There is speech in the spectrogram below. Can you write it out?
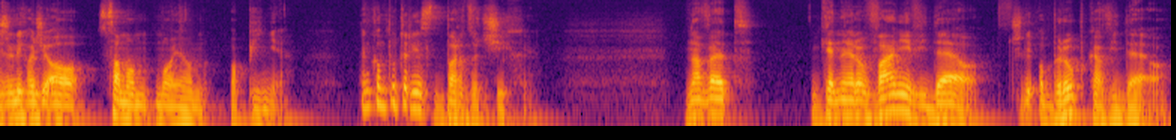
Jeżeli chodzi o samą moją opinię. Ten komputer jest bardzo cichy. Nawet generowanie wideo, czyli obróbka wideo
